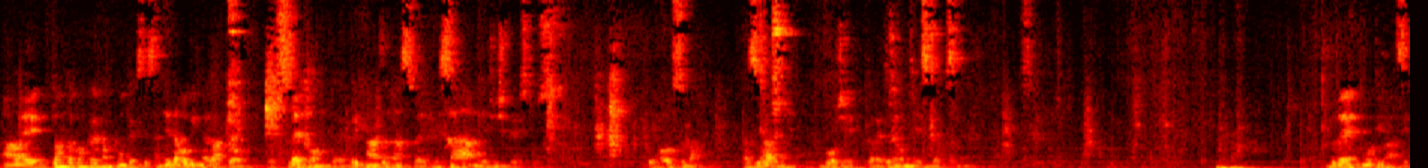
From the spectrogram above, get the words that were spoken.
ale v tomto konkrétnom kontexte sa nedá odignorovať to, že svetlom, ktoré prichádza na svet, je sám Ježiš Kristus. Jeho osoba a zjavenie Bože, ktoré v ňom je Dve motivácie.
